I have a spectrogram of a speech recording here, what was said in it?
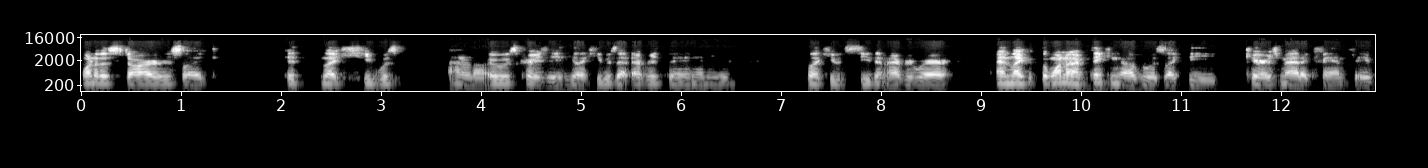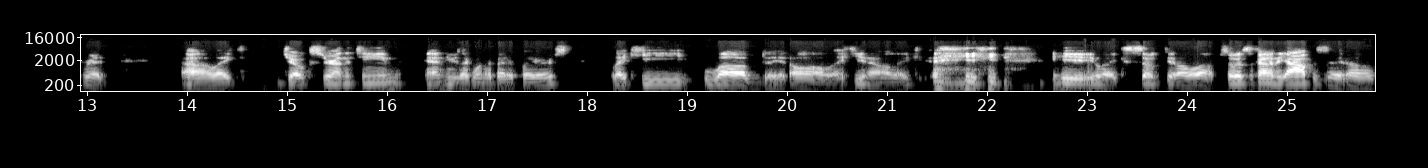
one of the stars like it like he was I don't know it was crazy. He like he was at everything and he would like he would see them everywhere. And like the one that I'm thinking of who was like the charismatic fan favorite, uh, like jokester on the team, and he was like one of the better players. Like he loved it all. Like you know, like he he like soaked it all up. So it's kind of the opposite of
